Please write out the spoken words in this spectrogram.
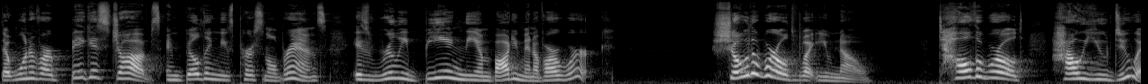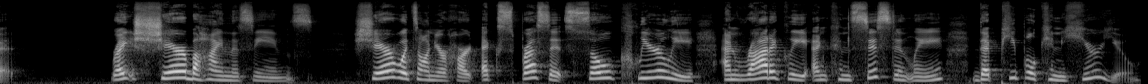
that one of our biggest jobs in building these personal brands is really being the embodiment of our work. Show the world what you know, tell the world how you do it, right? Share behind the scenes. Share what's on your heart. Express it so clearly and radically and consistently that people can hear you.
